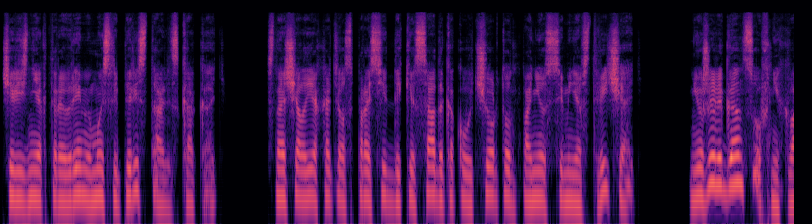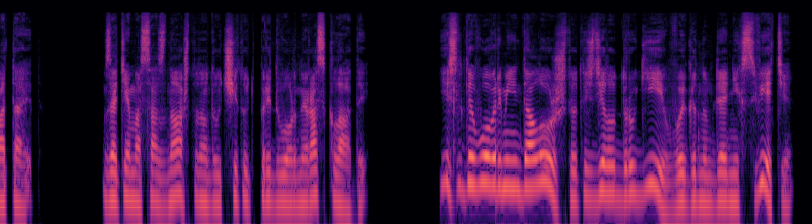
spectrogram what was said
Через некоторое время мысли перестали скакать. Сначала я хотел спросить Декисада, какого черта он понесся меня встречать. Неужели гонцов не хватает? Затем осознал, что надо учитывать придворные расклады. Если ты вовремя не доложишь, то это сделают другие, в выгодном для них свете.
